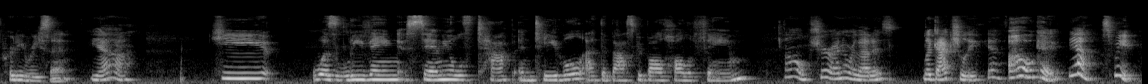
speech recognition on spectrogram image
Pretty recent. Yeah. He was leaving Samuel's Tap and Table at the Basketball Hall of Fame. Oh, sure. I know where that is. Like, actually, yeah. Oh, okay. Yeah. Sweet.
